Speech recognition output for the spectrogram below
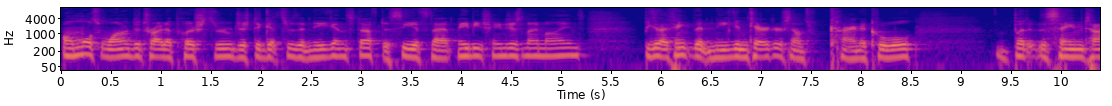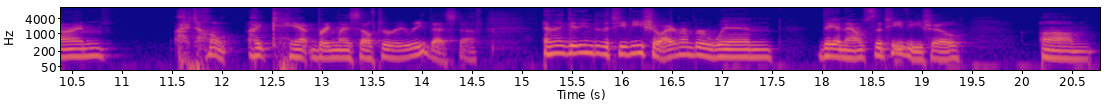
almost wanted to try to push through just to get through the Negan stuff to see if that maybe changes my mind, because I think that Negan character sounds kind of cool, but at the same time, I don't, I can't bring myself to reread that stuff. And then getting to the TV show, I remember when they announced the TV show. Um,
